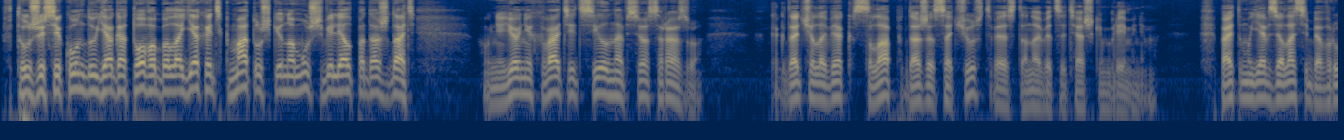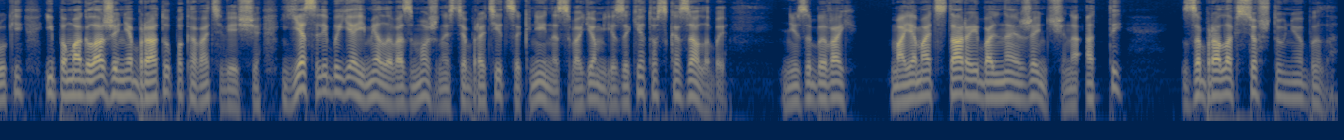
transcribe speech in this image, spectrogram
В ту же секунду я готова была ехать к матушке, но муж велел подождать. У нее не хватит сил на все сразу. Когда человек слаб, даже сочувствие становится тяжким бременем. Поэтому я взяла себя в руки и помогла жене-брату паковать вещи. Если бы я имела возможность обратиться к ней на своем языке, то сказала бы, «Не забывай, моя мать старая и больная женщина, а ты забрала все, что у нее было».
